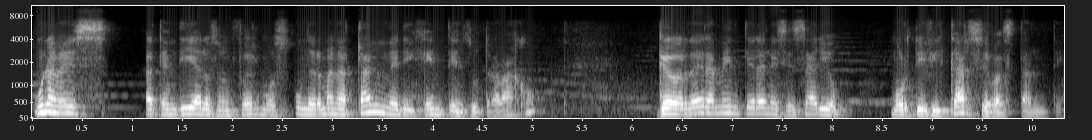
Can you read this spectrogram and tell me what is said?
Una vez atendía a los enfermos una hermana tan negligente en su trabajo que verdaderamente era necesario mortificarse bastante.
